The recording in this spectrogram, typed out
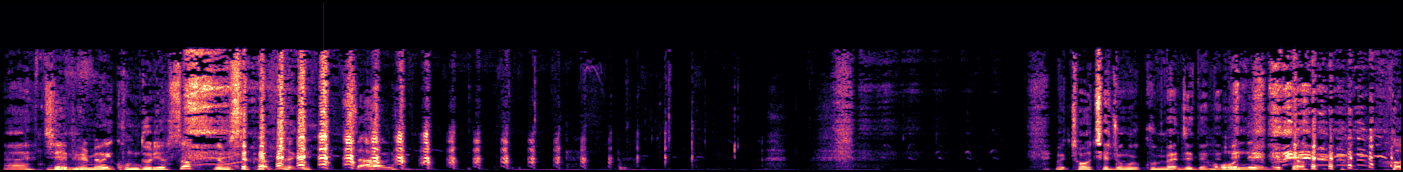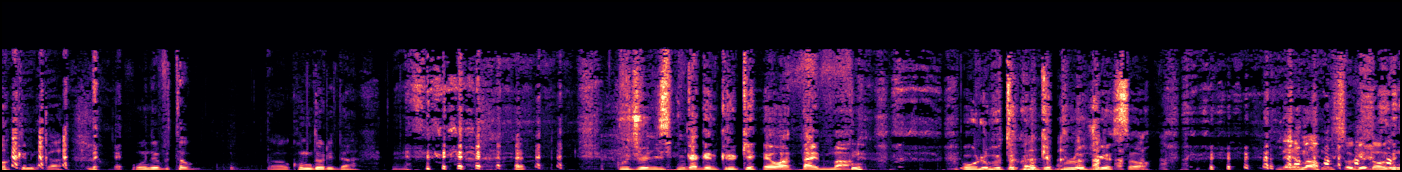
네. 아, 제 별명이 곰돌이였어? 이러면서 갑자기 싸움. 저체중을 군면제 됐는데 오늘부터 어 그러니까 오늘부터 어, 곰돌이다. 꾸준히 생각은 그렇게 해왔다 임마. 오늘부터 그렇게 불러주겠어. 내 마음속에 너는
